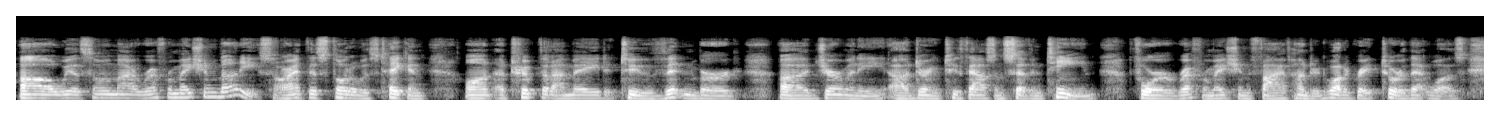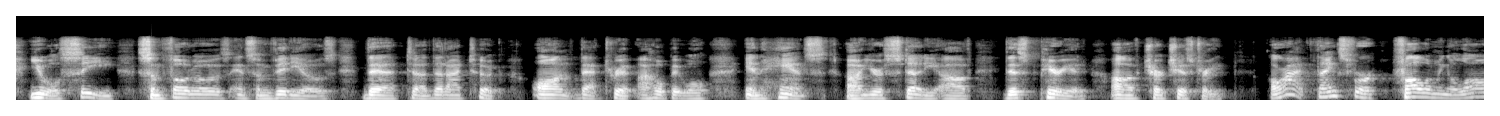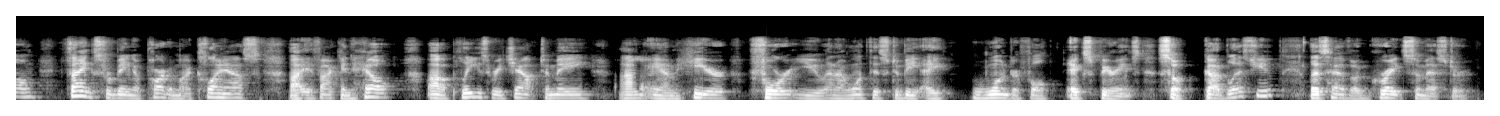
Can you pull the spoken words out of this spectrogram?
uh, with some of my Reformation buddies. All right, this photo was taken on a trip that I made to Wittenberg, uh, Germany uh, during 2017 for Reformation 500. What a great tour that was. You will see some photos and some videos that, uh, that I took on that trip. I hope it will enhance uh, your study of this period of church history. All right, thanks for following along. Thanks for being a part of my class. Uh, if I can help, uh, please reach out to me. I am here for you, and I want this to be a wonderful experience. So, God bless you. Let's have a great semester.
